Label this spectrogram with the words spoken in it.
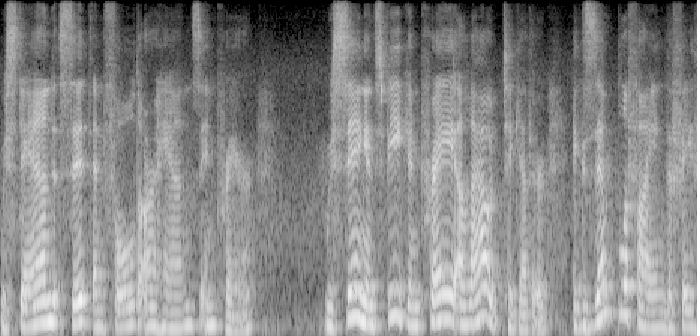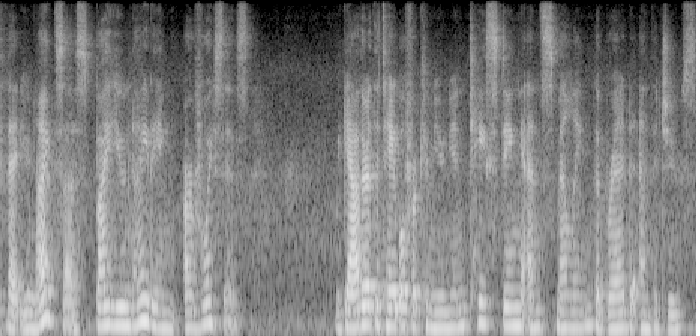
We stand, sit, and fold our hands in prayer. We sing and speak and pray aloud together, exemplifying the faith that unites us by uniting our voices. We gather at the table for communion, tasting and smelling the bread and the juice.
